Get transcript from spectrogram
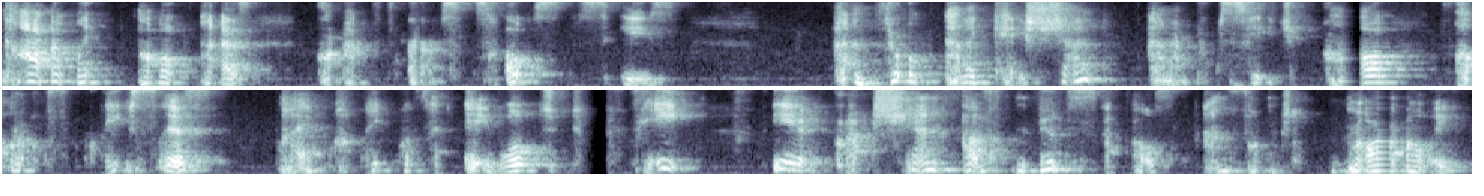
commonly known as graft versus host disease. And through medication and a procedure called photopheresis, my body was able to defeat the aggression of new cells and function normally.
